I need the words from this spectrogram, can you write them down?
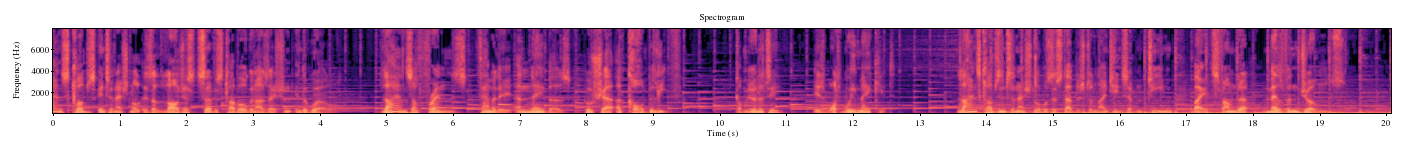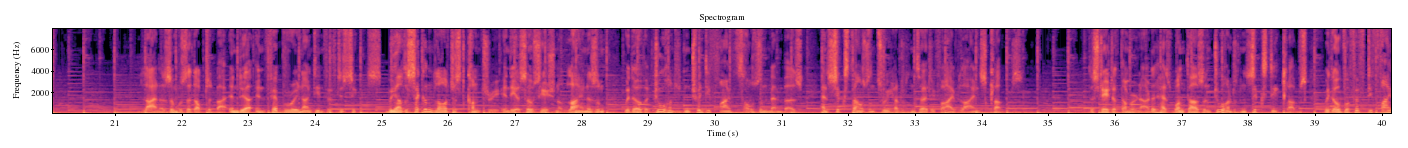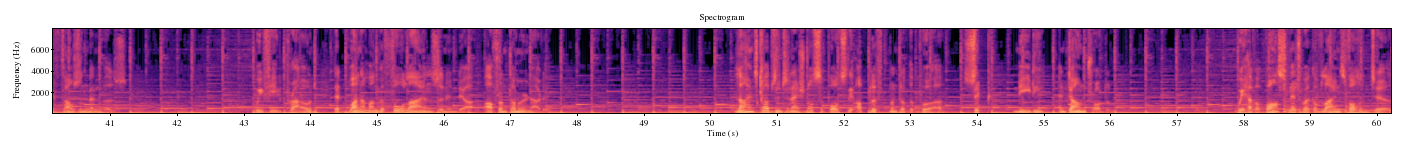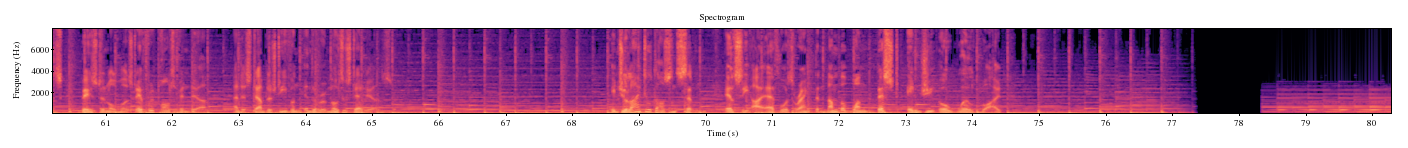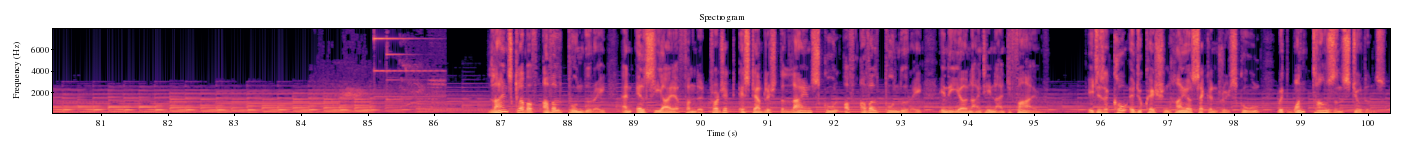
Lions Clubs International is the largest service club organization in the world. Lions are friends, family and neighbors who share a core belief. Community is what we make it. Lions Clubs International was established in 1917 by its founder Melvin Jones. Lionism was adopted by India in February 1956. We are the second largest country in the Association of Lionism with over 225,000 members and 6,335 Lions clubs. The state of Tamil Nadu has 1,260 clubs with over 55,000 members. We feel proud that one among the four lions in India are from Tamil Nadu. Lions Clubs International supports the upliftment of the poor, sick, needy and downtrodden. We have a vast network of Lions volunteers based in almost every part of India and established even in the remotest areas. In July 2007, LCIF was ranked the number one best NGO worldwide Lions Club of Aval Poondurai, an LCIF-funded project, established the Lions School of Aval Poondurai in the year 1995. It is a co-education higher secondary school with 1,000 students.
